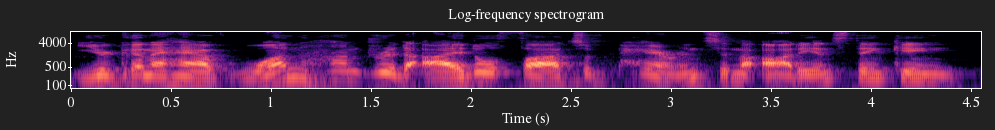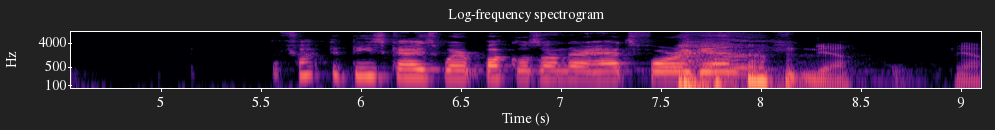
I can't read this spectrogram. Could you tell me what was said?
You're going to have 100 idle thoughts of parents in the audience thinking, "The fuck did these guys wear buckles on their hats for again?" yeah. Yeah.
